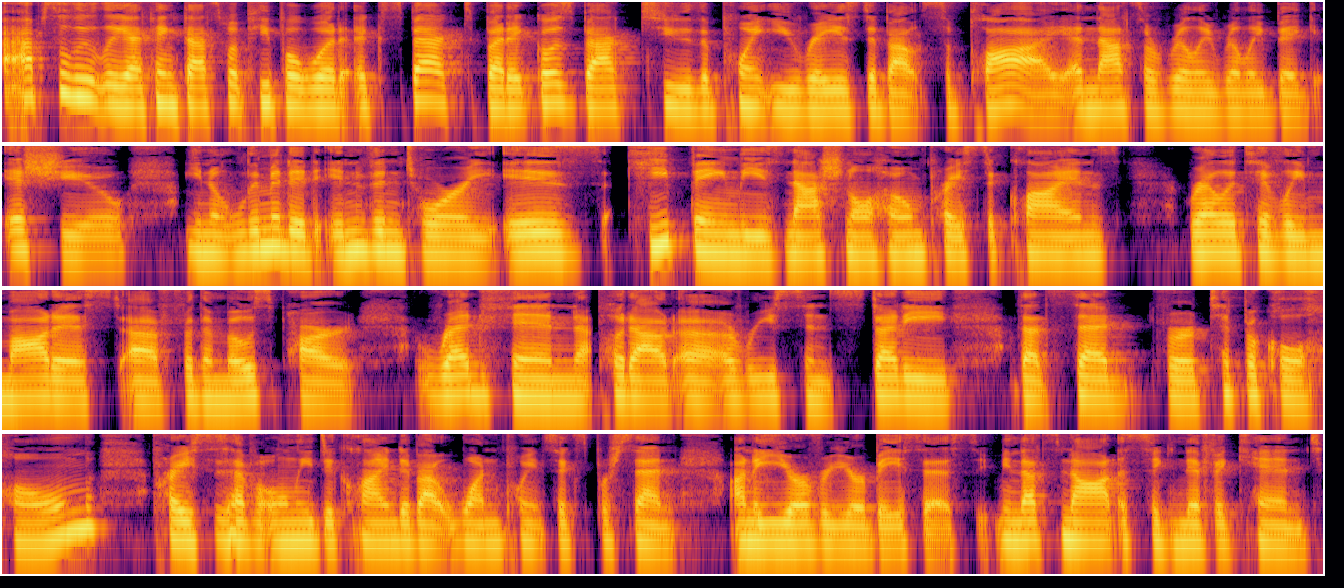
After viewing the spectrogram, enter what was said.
Absolutely. I think that's what people would expect. But it goes back to the point you raised about supply. And that's a really, really big issue. You know, limited inventory is keeping these national home price declines relatively modest uh, for the most part. Redfin put out a, a, recent study that said for a typical home, prices have only declined about 1.6% on a year over year basis. I mean, that's not a significant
